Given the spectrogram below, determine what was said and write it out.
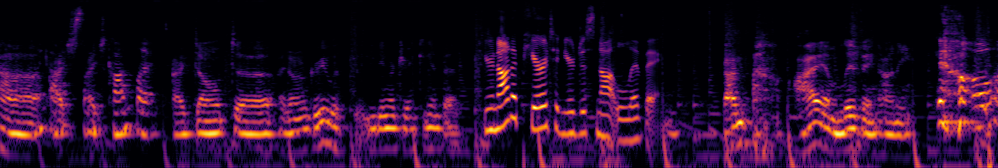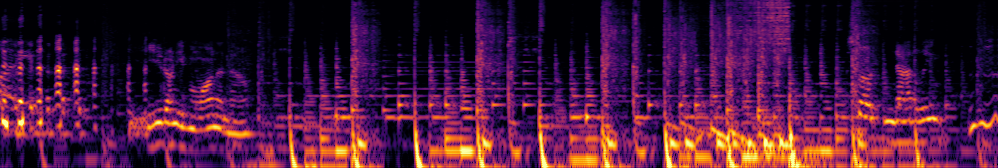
Uh, Oh my gosh, so I, much conflict. I, I don't. Uh, I don't agree with eating or drinking in bed. You're not a Puritan, you're just not living. I'm. I am living, honey. oh, honey. You don't even want to know. So, Natalie, hmm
